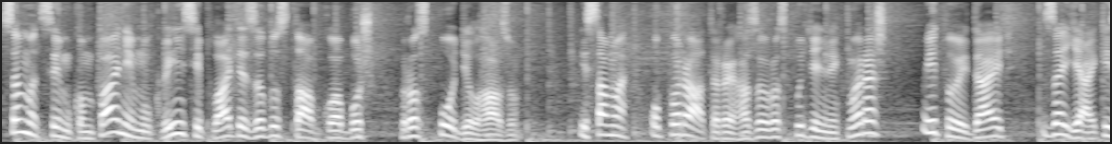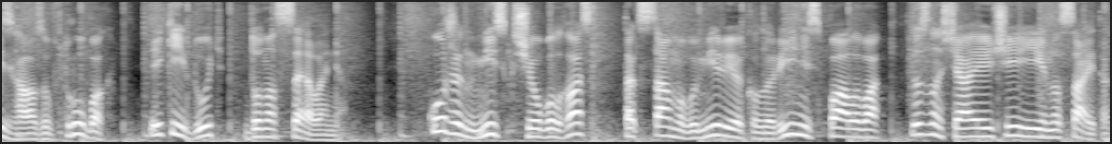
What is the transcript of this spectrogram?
Саме цим компаніям українці платять за доставку або ж розподіл газу. І саме оператори газорозподільних мереж відповідають за якість газу в трубах, які йдуть до населення. Кожен міськ чи облгаз так само вимірює калорійність палива, зазначаючи її на сайтах.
